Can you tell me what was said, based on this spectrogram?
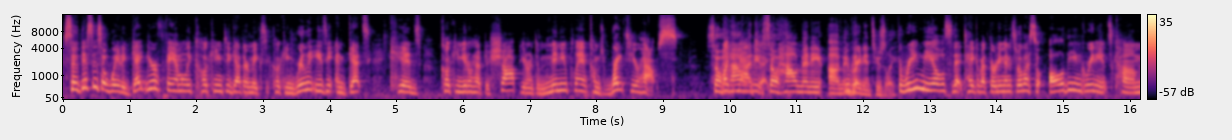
So this is a way to get your family cooking together, makes cooking really easy, and gets kids cooking. You don't have to shop. You don't have to menu plan. It comes right to your house. So Like how many? So how many um, ingredients usually? Three meals that take about 30 minutes or less. So all the ingredients come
